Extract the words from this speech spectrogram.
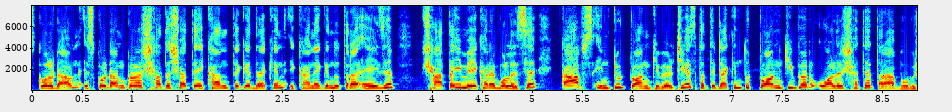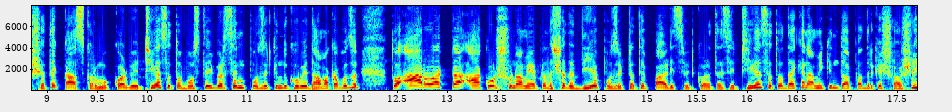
scroll down scroll down করার সাথে সাথে এখান থেকে দেখেন, এখানে কিন্তু তারা এই যে সাতই মে এখানে বলেছে, কাপস ইন্টু টন কিপার, ঠিক আছে? তো এটা কিন্তু টন কিপার ওয়ালের সাথে তারা ভবিষ্যতে কাজকর্ম করবে, ঠিক আছে? তো বুঝতেই পারছেন প্রজেক্ট কিন্তু খুবই ধামাকা প্রজেক্ট তো আরও একটা আকর্ষণ আমি আপনাদের সাথে দিয়ে প্রজেক্টটাতে পার্টিসিপেট করাতেছি, ঠিক আছে? তো দেখেন, আমি কিন্তু আপনাদেরকে সরাসরি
